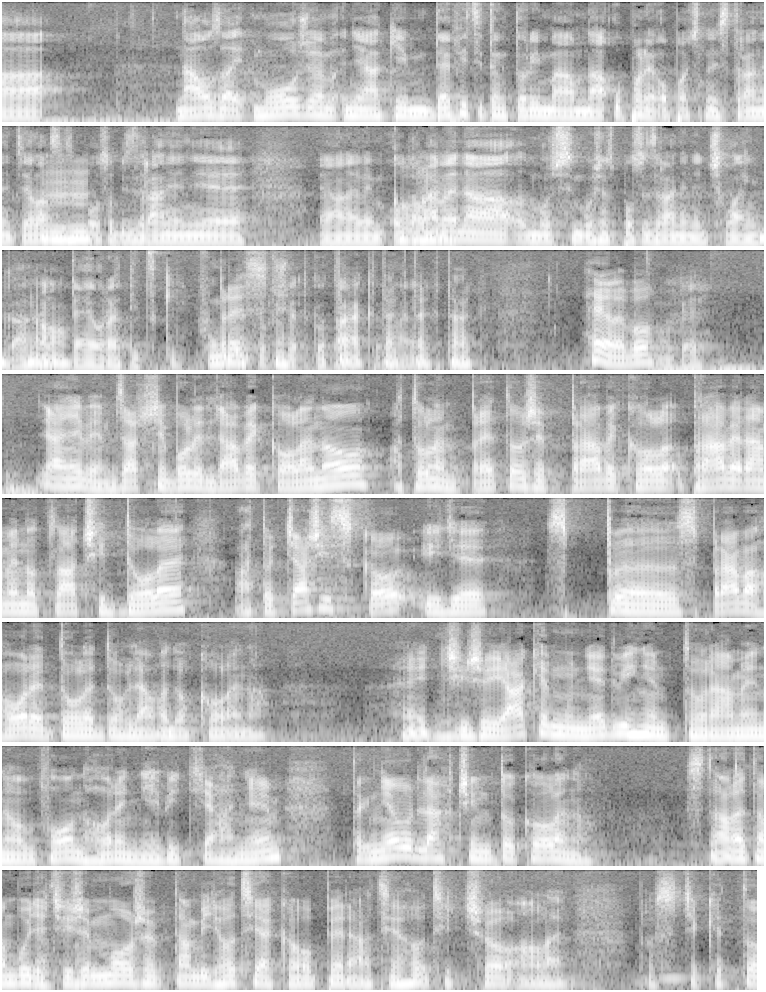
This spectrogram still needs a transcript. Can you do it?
naozaj môžem nejakým deficitom, ktorý mám na úplne opačnej strane tela mm-hmm. si mhm. spôsobiť zranenie ja neviem, od ramena môžem, môžem spôsobiť zranenie členka, no. hej, teoreticky. Funguje Presne. to všetko tak. Tak, tak, tak, tak. Hej, lebo okay ja neviem, začne bolieť ľavé koleno a to len preto, že práve, kole, práve rameno tlačí dole a to ťažisko ide správa hore, dole, doľava do kolena. Hej, mm. Čiže ja keď mu nedvihnem to rameno von hore nevyťahnem, tak neodľahčím to koleno. Stále tam bude. Čiže môže tam byť hociaká operácia, hoci čo, ale proste keď to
